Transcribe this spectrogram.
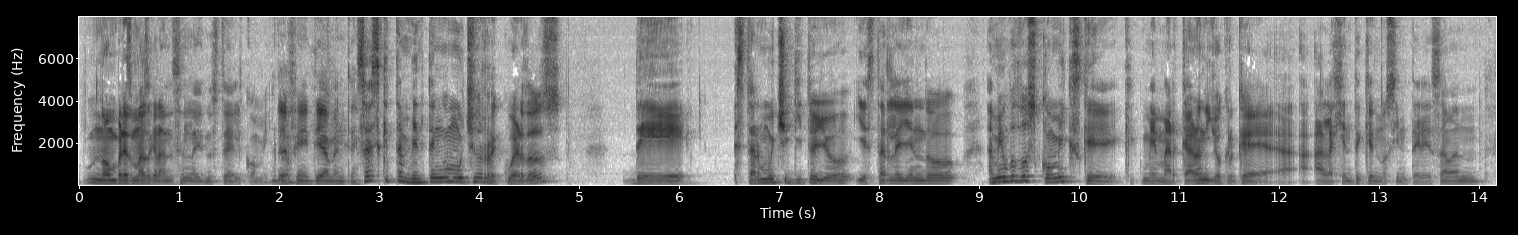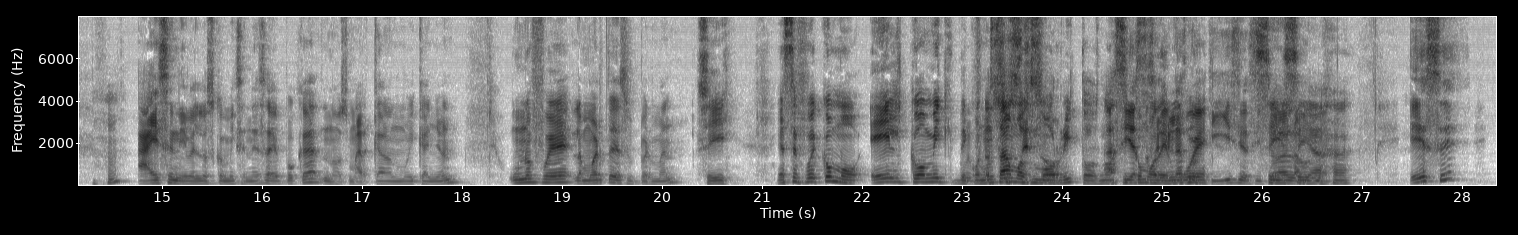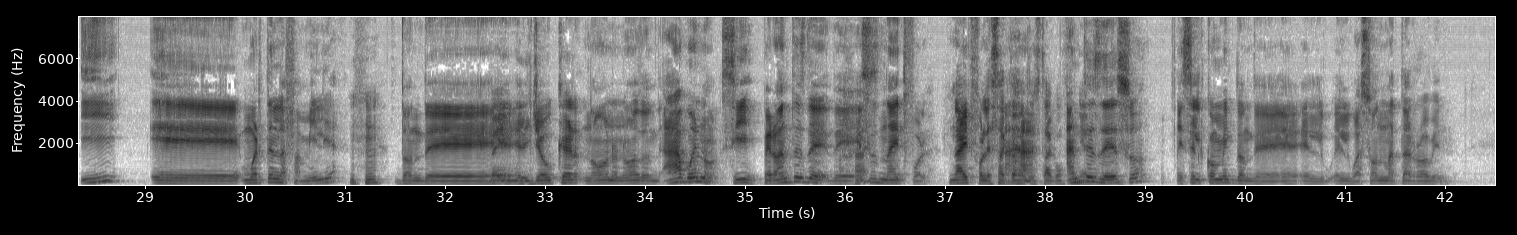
nombres más grandes en la industria del cómic. Definitivamente. ¿Sabes que también tengo muchos recuerdos de estar muy chiquito yo y estar leyendo... A mí hubo dos cómics que, me marcaron y yo creo que a, la gente que nos interesaban a ese nivel los cómics en esa época nos marcaron muy cañón. Uno fue La muerte de Superman. Sí. Ese fue como el cómic de cuando estábamos morritos, ¿no? Así, como de las noticias y toda la sí, Ajá. Ese y eh, Muerte en la familia, donde el Joker, no, no, no, donde, ah, bueno, sí, pero antes de, de eso es Nightfall. Nightfall, exactamente, está confundiendo. Antes de eso es el cómic donde el, el, guasón mata a Robin.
